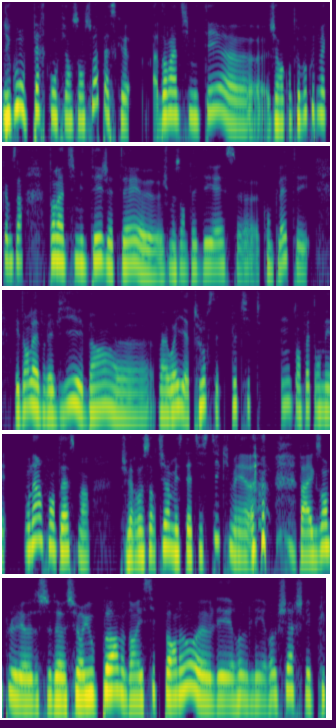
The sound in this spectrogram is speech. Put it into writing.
du coup on perd confiance en soi parce que dans l'intimité j'ai rencontré beaucoup de mecs comme ça. Dans l'intimité j'étais je me sentais déesse complète et, et dans la vraie vie et ben bah ouais il y a toujours cette petite honte en fait on est on a un fantasme hein. je vais ressortir mes statistiques mais euh, par exemple sur YouPorn ou dans les sites porno euh, les, re- les recherches les plus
